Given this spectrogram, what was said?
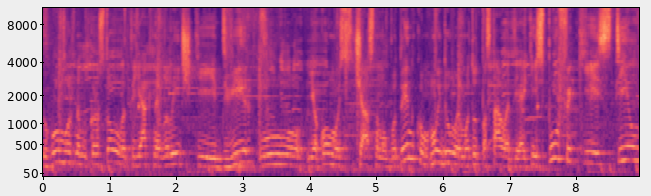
його можна використовувати як невеличкий двір у якомусь частному будинку. Ми думаємо тут поставити якісь пуфики, стіл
